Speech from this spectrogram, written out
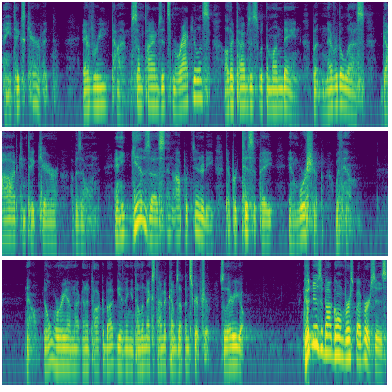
And he takes care of it every time. Sometimes it's miraculous, other times it's with the mundane. But nevertheless, God can take care of his own. And he gives us an opportunity to participate in worship with him. Now, don't worry, I'm not going to talk about giving until the next time it comes up in Scripture. So there you go. Good news about going verse by verse is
